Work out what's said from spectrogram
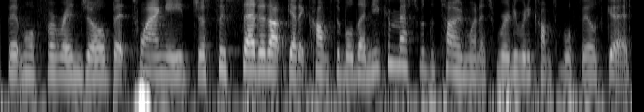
a bit more pharyngeal, bit twangy, just to set it up, get it comfortable. Then you can mess with the tone when it's really, really comfortable, feels good.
